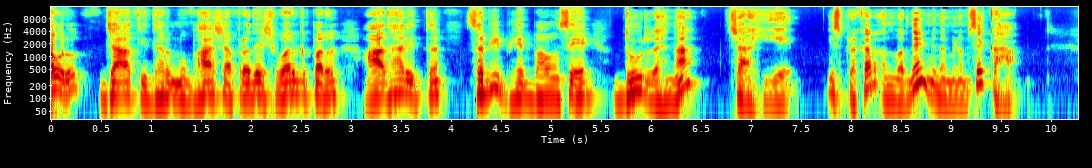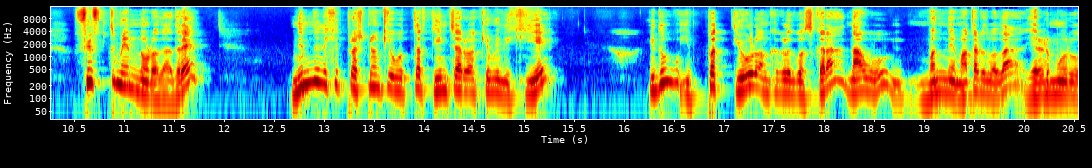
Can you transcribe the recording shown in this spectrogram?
ಅವರು ಜಾತಿ ಧರ್ಮ ಭಾಷಾ ಪ್ರದೇಶ ವರ್ಗ ಪರ್ ಆಧಾರಿತ ಸಭಿ ಭೇದ ಸೆ ದೂರ ರಹನಾ ಚಾಹಿಯೇ ಇಸ್ ಪ್ರಕಾರ ಅನ್ವರ್ನೆ ಸೆ ಕಹ ಫಿಫ್ತ್ ಮೇನ್ ನೋಡೋದಾದರೆ ನಿಮ್ನ ಲಿಖಿತ ಪ್ರಶ್ನೋಕೆ ಉತ್ತರ ತೀನ್ ಚಾರ್ ವಾಕ್ಯವೇ ಲಿಖಿಯೇ ಇದು ಇಪ್ಪತ್ತೇಳು ಅಂಕಗಳಿಗೋಸ್ಕರ ನಾವು ಮೊನ್ನೆ ಮಾತಾಡಿದ್ವಲ್ಲ ಎರಡು ಮೂರು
